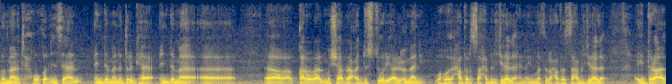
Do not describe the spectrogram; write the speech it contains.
ضمانة حقوق الإنسان عندما ندركها عندما آه، آه، قرر المشرع الدستوري العماني وهو حضر صاحب الجلالة هنا يمثل حضر صاحب الجلالة ادراج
